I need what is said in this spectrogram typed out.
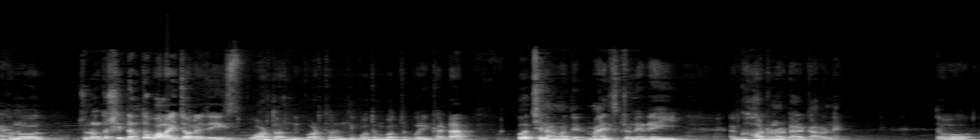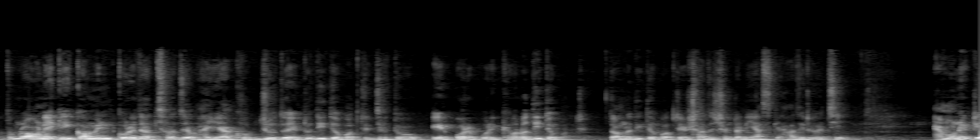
এখনও চূড়ান্ত সিদ্ধান্ত বলাই চলে যে অর্থনীতি অর্থনীতি প্রথম পত্র পরীক্ষাটা হচ্ছে না আমাদের মাইলস্টোনের এই ঘটনাটার কারণে। তো তোমরা অনেকেই কমেন্ট করে যাচ্ছ যে ভাইয়া খুব দ্রুত একটু দ্বিতীয় পত্রে যেহেতু এরপরে পরীক্ষা হলো দ্বিতীয় পত্রে তো আমরা দ্বিতীয় পত্রের সাজেশনটা নিয়ে আজকে হাজির হয়েছি। এমন একটি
